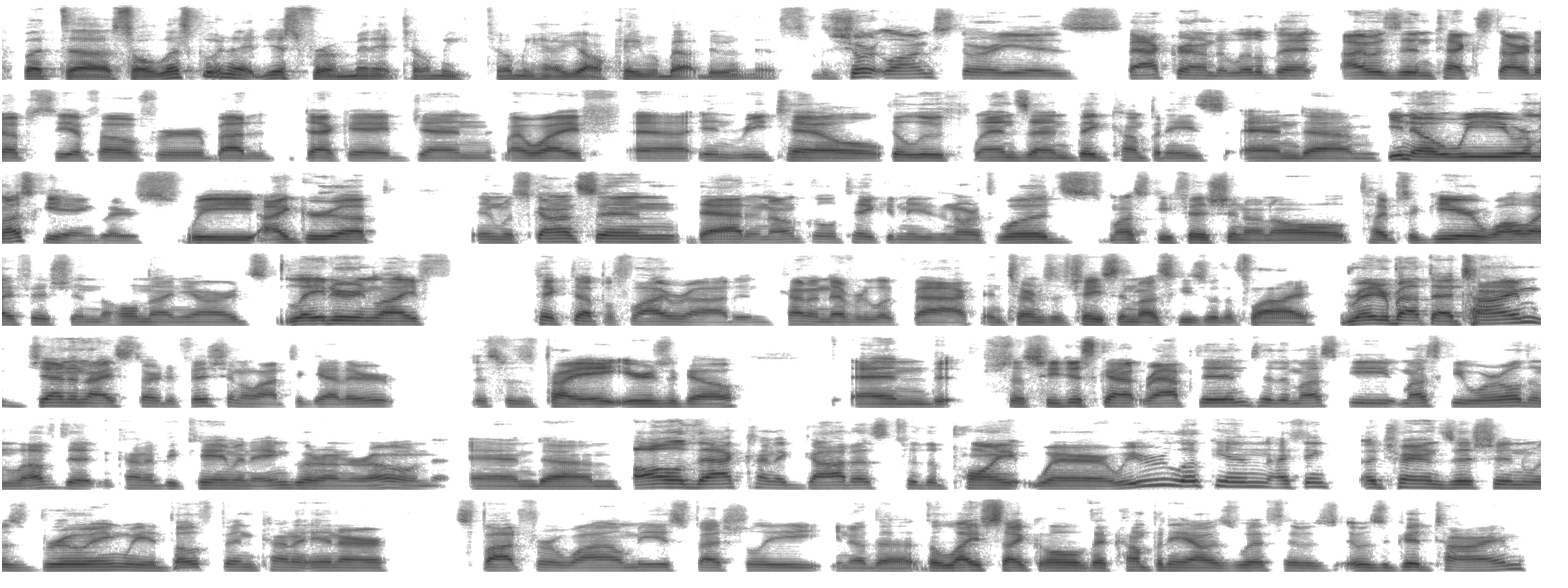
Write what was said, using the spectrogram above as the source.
but uh, so let's go into that just for a minute. Tell me, tell me how y'all came about doing this. The short long story is background a little bit. I was in tech startup CFO for about a decade. Jen, my wife, uh, in retail, Duluth, Lands End, big companies, and um, you know we were muskie anglers. We I grew up in Wisconsin. Dad and uncle taking me to the North Woods, muskie fishing on all types of gear, walleye fishing, the whole nine yards. Later in life, picked up a fly rod and kind of never looked back in terms of chasing muskies with a fly. Right about that time, Jen and I started fishing a lot together. This was probably eight years ago. And so she just got wrapped into the musky musky world and loved it and kind of became an angler on her own. And um, all of that kind of got us to the point where we were looking, I think a transition was brewing. We had both been kind of in our spot for a while, me especially, you know, the the life cycle, the company I was with, it was it was a good time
